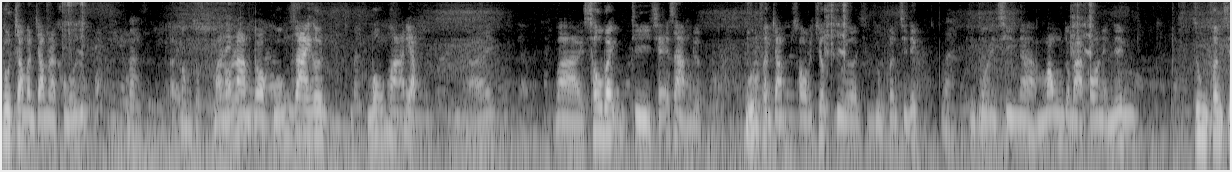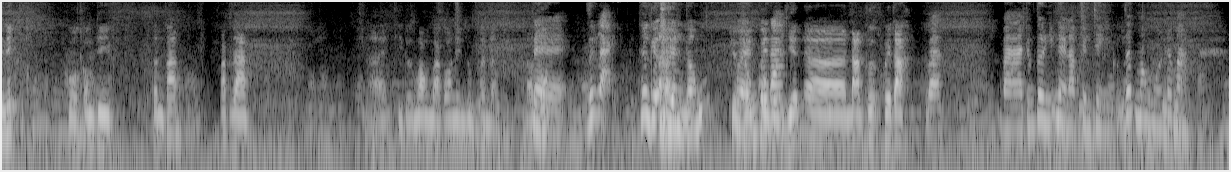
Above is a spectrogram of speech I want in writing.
100 phần trăm là không có dụng. Vâng. Đấy. không dụng. Mà nó làm cho cuống dai hơn. Vâng. mẫu mã đẹp. Đấy. và sâu bệnh thì sẽ giảm được 4% so với trước chưa dùng phân Silic. Vâng. thì tôi xin là mong cho bà con này nên dùng phân Silic của công ty Tân Phát Bắc Giang. Đấy, thì tôi mong bà con nên dùng phân này. Nó tốt. để giữ lại thương hiệu truyền thống truyền của thống của ta buổi diễn uh, Đan Phượng quê ta Vâng. Và chúng tôi những người làm chương trình cũng rất mong muốn các bạn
